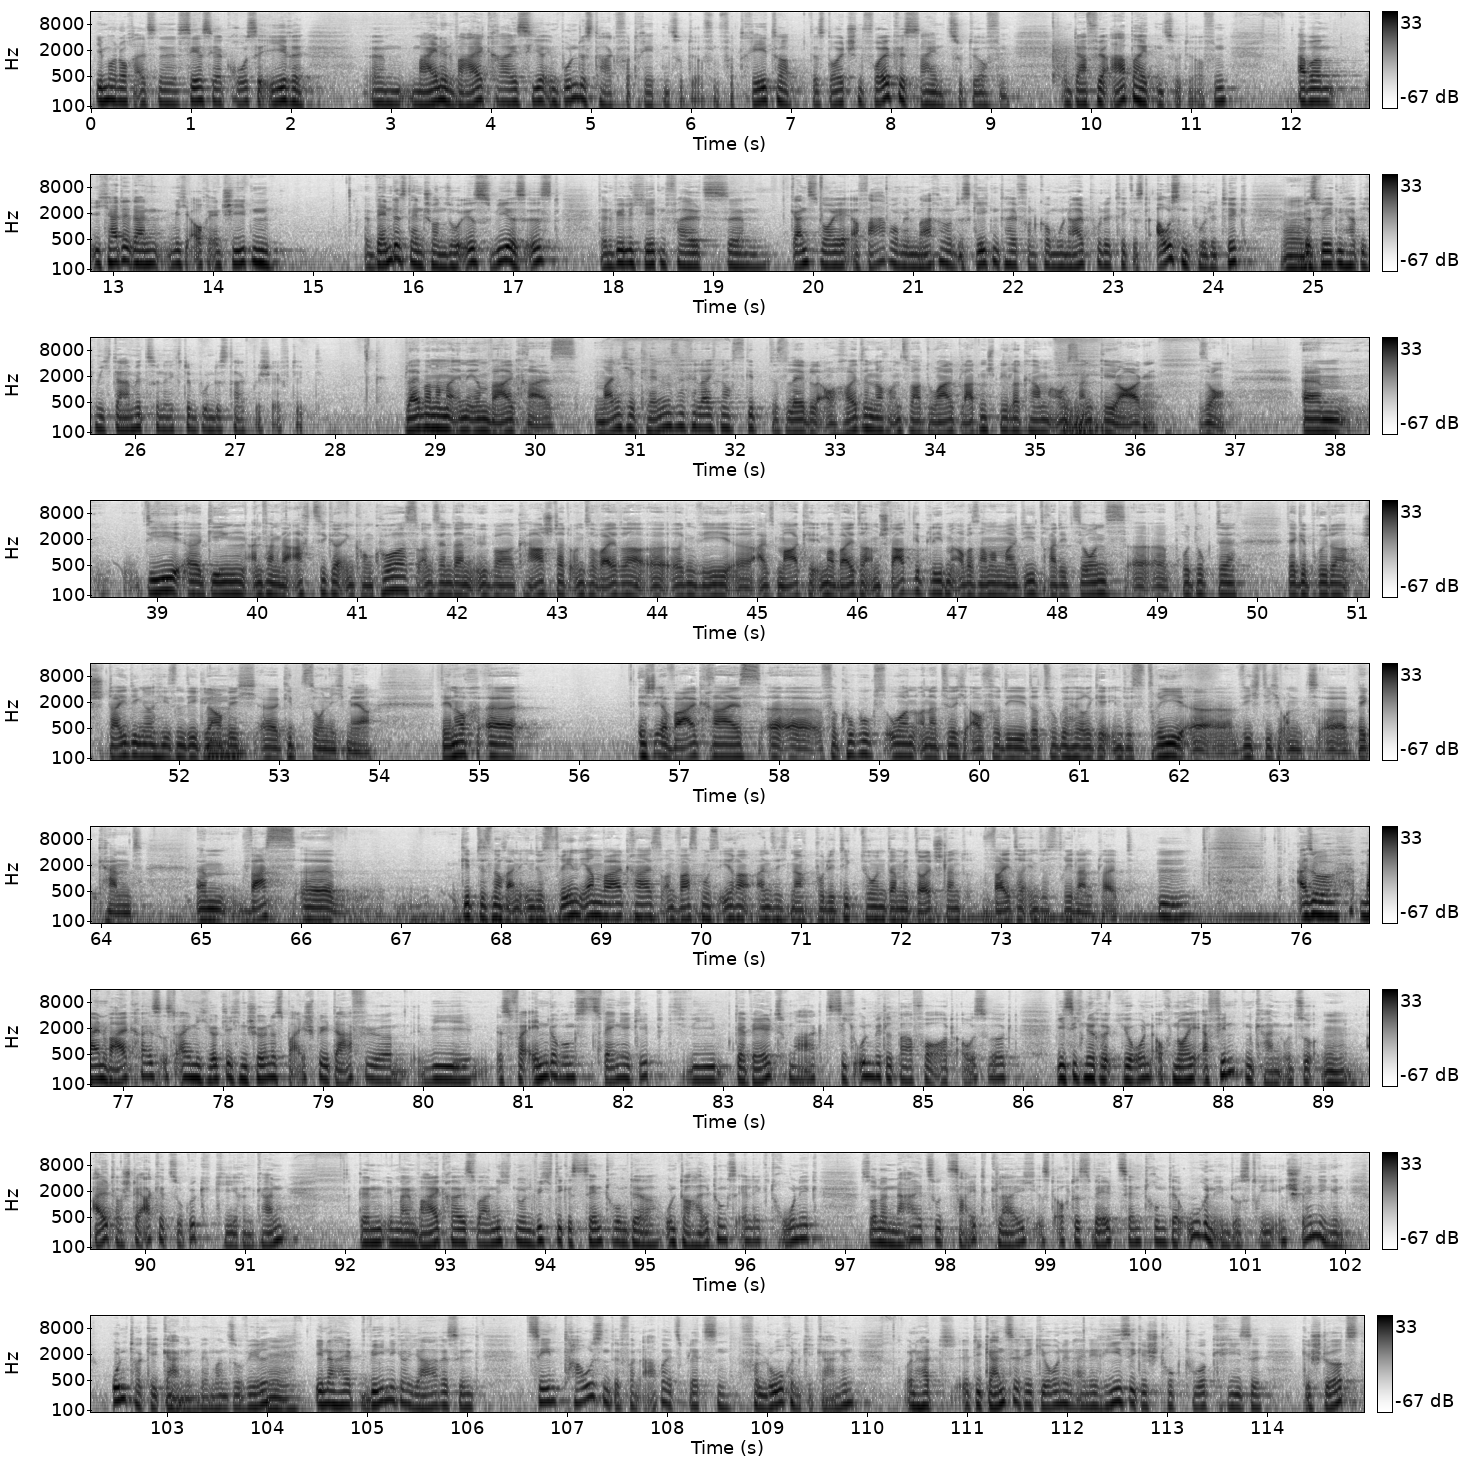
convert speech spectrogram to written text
immer noch als eine sehr, sehr große Ehre, meinen Wahlkreis hier im Bundestag vertreten zu dürfen, Vertreter des deutschen Volkes sein zu dürfen und dafür arbeiten zu dürfen. Aber ich hatte dann mich auch entschieden, wenn das denn schon so ist, wie es ist, dann will ich jedenfalls ähm, ganz neue Erfahrungen machen. Und das Gegenteil von Kommunalpolitik ist Außenpolitik. Mhm. Und deswegen habe ich mich damit zunächst im Bundestag beschäftigt. Bleiben wir nochmal in Ihrem Wahlkreis. Manche kennen Sie vielleicht noch, es gibt das Label auch heute noch, und zwar Dual Plattenspieler kam aus St. Georgen. So. Ähm, die äh, gingen Anfang der 80er in Konkurs und sind dann über Karstadt und so weiter äh, irgendwie äh, als Marke immer weiter am Start geblieben. Aber sagen wir mal, die Traditionsprodukte äh, der Gebrüder Steidinger hießen die, glaube mhm. ich, äh, gibt es so nicht mehr. Dennoch äh, ist Ihr Wahlkreis äh, für Kuckucksuhren und natürlich auch für die dazugehörige Industrie äh, wichtig und äh, bekannt. Ähm, was gibt es noch an Industrie in Ihrem Wahlkreis und was muss Ihrer Ansicht nach Politik tun, damit Deutschland weiter Industrieland bleibt? Mhm. Also mein Wahlkreis ist eigentlich wirklich ein schönes Beispiel dafür, wie es Veränderungszwänge gibt, wie der Weltmarkt sich unmittelbar vor Ort auswirkt, wie sich eine Region auch neu erfinden kann und zu mhm. alter Stärke zurückkehren kann. Denn in meinem Wahlkreis war nicht nur ein wichtiges Zentrum der Unterhaltungselektronik, sondern nahezu zeitgleich ist auch das Weltzentrum der Uhrenindustrie in Schwenningen untergegangen, wenn man so will. Mhm. Innerhalb weniger Jahre sind Zehntausende von Arbeitsplätzen verloren gegangen und hat die ganze Region in eine riesige Strukturkrise gestürzt.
